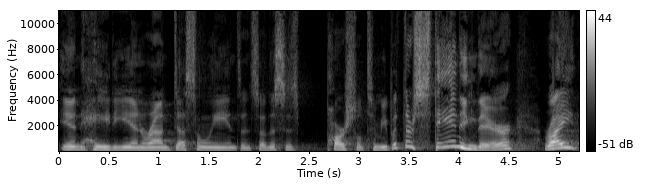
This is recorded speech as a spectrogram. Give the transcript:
in Haiti and around Dessalines. And so this is partial to me, but they're standing there, right?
